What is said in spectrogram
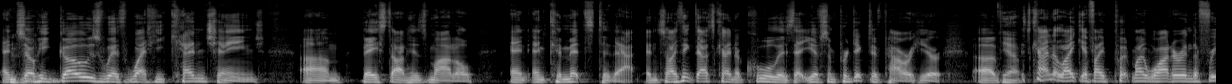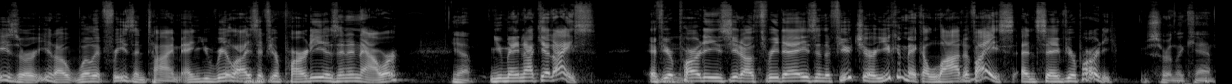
And so he goes with what he can change um, based on his model and, and commits to that. And so I think that's kind of cool is that you have some predictive power here. Of, Yeah. It's kind of like if I put my water in the freezer, you know, will it freeze in time? And you realize mm-hmm. if your party is in an hour, Yeah. you may not get ice. If your mm. party's, you know, three days in the future, you can make a lot of ice and save your party. You certainly can.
